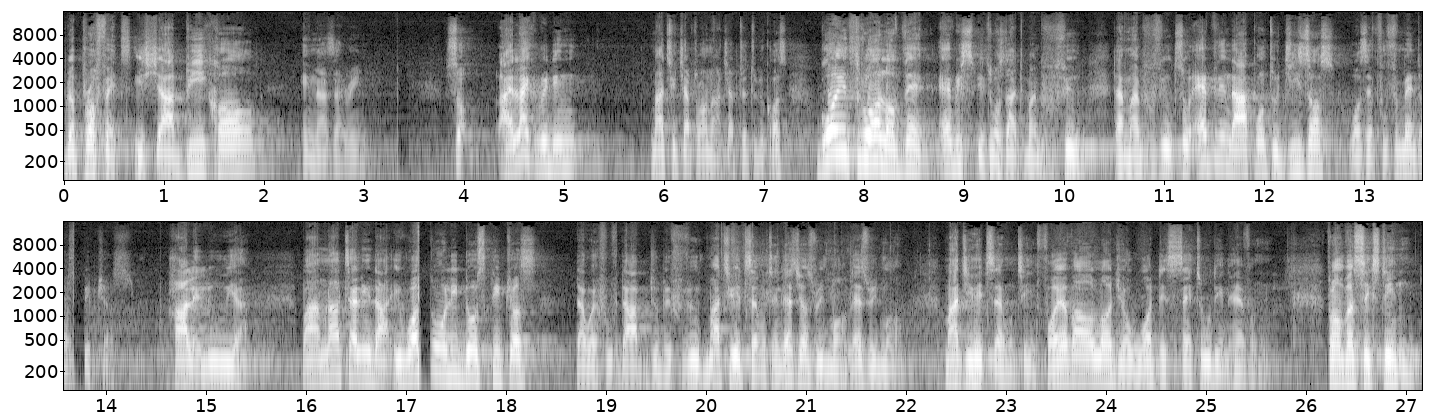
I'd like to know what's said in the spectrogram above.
the prophets. It shall be called a Nazarene. I like reading Matthew chapter 1 and chapter 2 because going through all of them, every it was that might be fulfilled, that might be fulfilled. So everything that happened to Jesus was a fulfillment of scriptures. Hallelujah. But I'm not telling you that it wasn't only those scriptures that were that to be fulfilled. Matthew 8 17. Let's just read more. Let's read more. Matthew 8 17. Forever, O Lord, your word is settled in heaven. From verse 16.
